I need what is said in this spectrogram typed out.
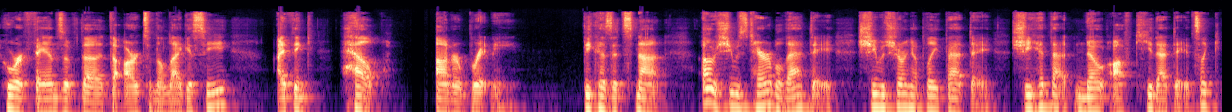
who are fans of the the arts and the legacy, I think help honor Britney. Because it's not oh she was terrible that day. She was showing up late that day. She hit that note off key that day. It's like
